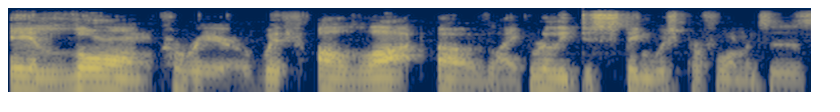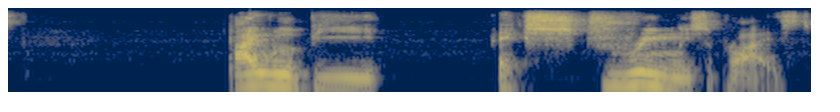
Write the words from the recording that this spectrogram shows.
a long career with a lot of like really distinguished performances I will be extremely surprised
